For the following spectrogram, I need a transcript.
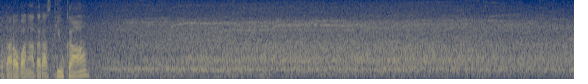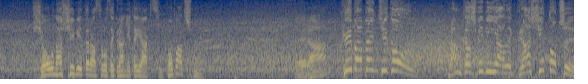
Podarowana teraz piłka. Wziął na siebie teraz rozegranie tej akcji. Popatrzmy. Teraz. Chyba będzie gol! Bramkarz wybija, ale gra się toczy.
